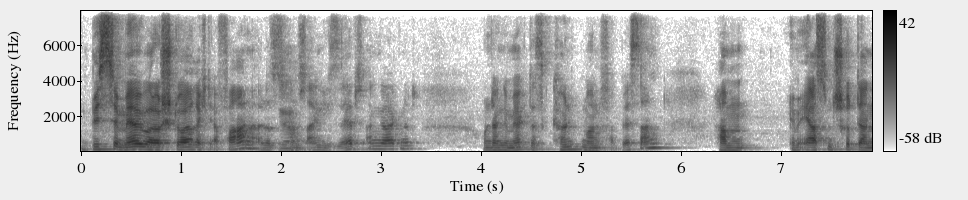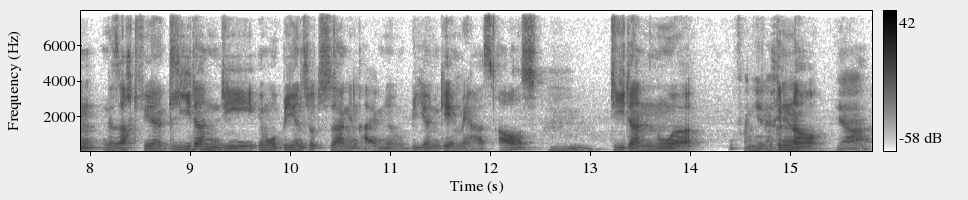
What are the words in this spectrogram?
ein bisschen mehr über das Steuerrecht erfahren, alles Ja. uns eigentlich selbst angeeignet und dann gemerkt, das könnte man verbessern. Haben im ersten Schritt dann gesagt, wir gliedern die Immobilien sozusagen in eigene Immobilien GmbHs aus, die dann nur Von hier nach Genau. Ja.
